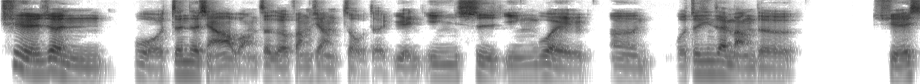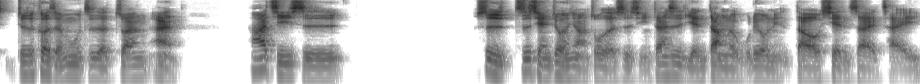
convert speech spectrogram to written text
确认。我真的想要往这个方向走的原因，是因为，嗯，我最近在忙的学就是课程募资的专案，它其实是之前就很想做的事情，但是延宕了五六年，到现在才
